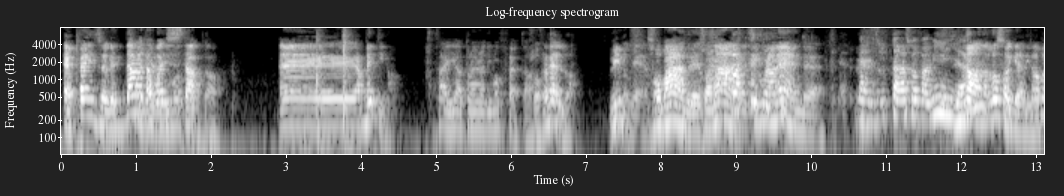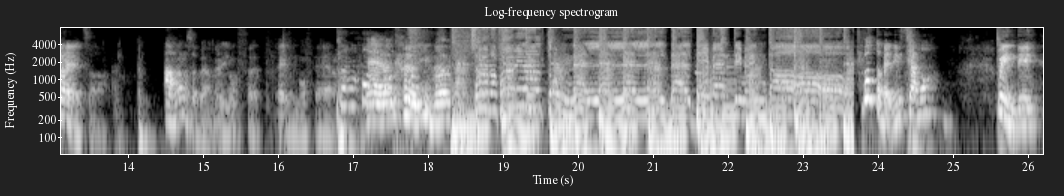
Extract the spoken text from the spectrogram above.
E penso che data questa... Eh, a Bettino, Sai chi altro era di Molfetta? suo fratello, Linus. Eh, suo padre, sua madre, sicuramente. Penso tutta la sua famiglia. No, non lo so chi era di. Caparezza. Ah, non lo sapevo. Era di Molfetta. Eh, di Molfetta. Eh, ancora tipo. Sono fuori dal tunnel del divertimento. Molto bene, iniziamo? Quindi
